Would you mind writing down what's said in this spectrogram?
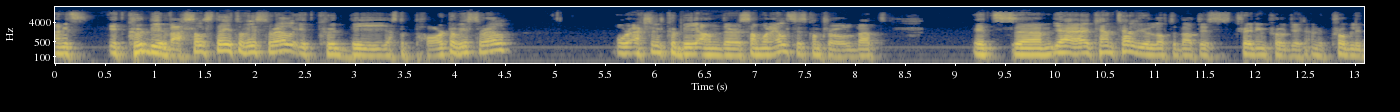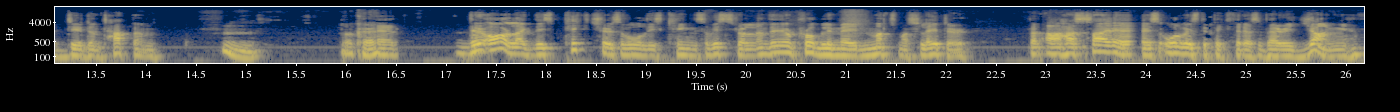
And it's, it could be a vassal state of Israel. It could be just a part of Israel or actually it could be under someone else's control. But it's um, yeah, I can't tell you a lot about this trading project, and it probably didn't happen. Okay. Uh, there are like these pictures of all these kings of Israel, and they are probably made much much later. But Ahaziah is always depicted as very young,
